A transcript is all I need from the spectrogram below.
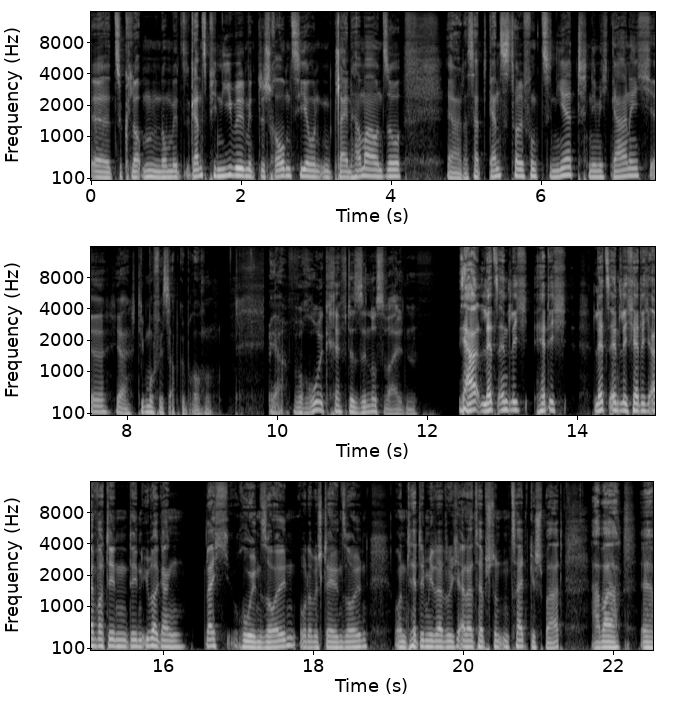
äh, zu kloppen, nur mit ganz penibel mit Schraubenzieher und einem kleinen Hammer und so. Ja, das hat ganz toll funktioniert, nämlich gar nicht. Äh, ja, die Muffe ist abgebrochen. Ja, wo rohe Kräfte sinnlos walten. Ja, letztendlich hätte ich, letztendlich hätte ich einfach den, den Übergang gleich holen sollen oder bestellen sollen und hätte mir dadurch anderthalb Stunden Zeit gespart. Aber äh,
